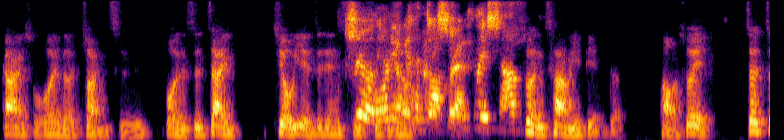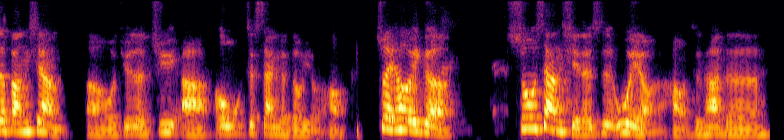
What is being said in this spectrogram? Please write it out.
刚才所谓的转职或者是在就业这件事情比较顺畅一点的。好，所以这这方向。啊、呃，我觉得 G R O 这三个都有哈。最后一个书上写的是 Will 了哈，是他的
